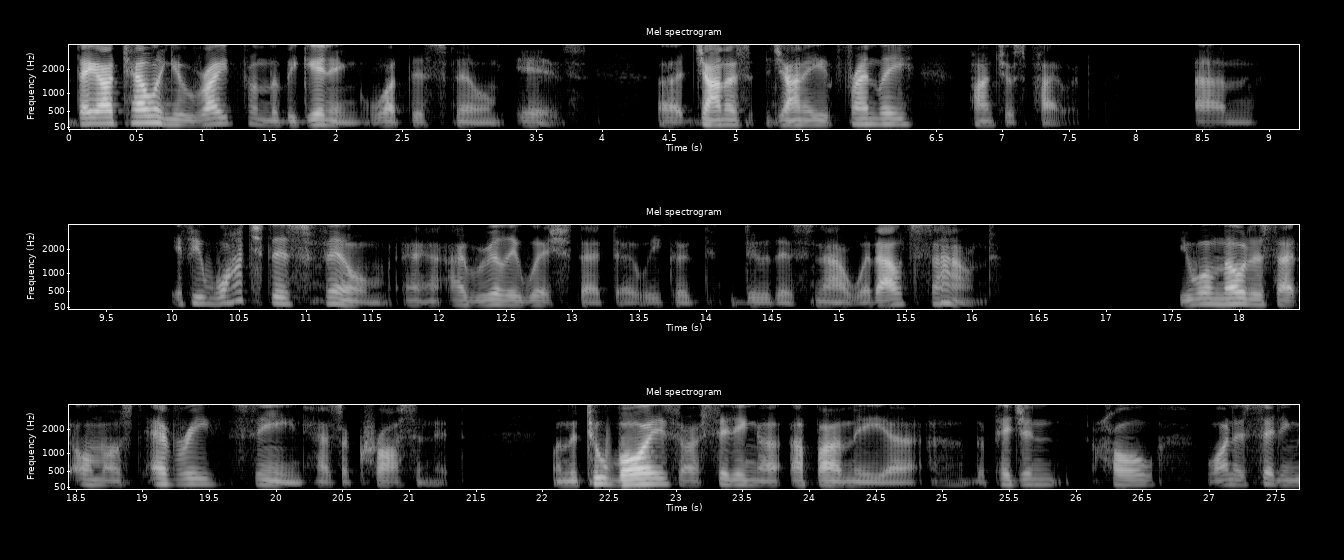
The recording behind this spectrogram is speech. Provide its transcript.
they are telling you right from the beginning what this film is. Uh, Johnny Friendly, Pontius Pilate. Um, if you watch this film, I really wish that uh, we could do this now without sound. You will notice that almost every scene has a cross in it. When the two boys are sitting uh, up on the, uh, the pigeon hole, one is sitting,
